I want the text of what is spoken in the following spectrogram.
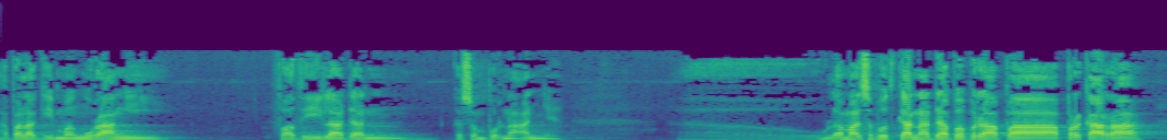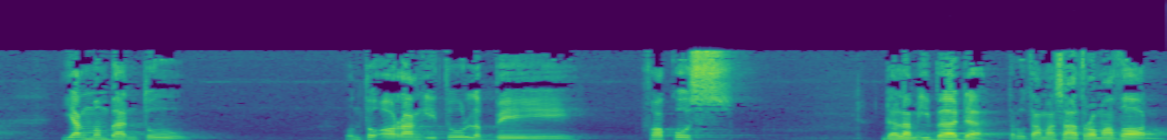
apalagi mengurangi fadilah dan kesempurnaannya ulama sebutkan ada beberapa perkara yang membantu untuk orang itu lebih fokus dalam ibadah, terutama saat Ramadan,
